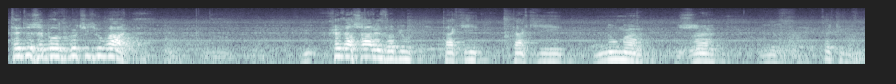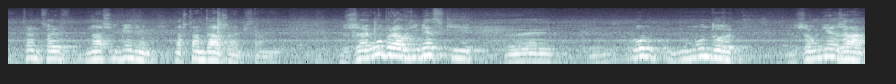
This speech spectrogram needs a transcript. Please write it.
wtedy, żeby odwrócić uwagę. Heda Szary zrobił taki, taki numer, że y, taki, ten, co jest nasz imieniem na sztandarze napisany, że ubrał niemiecki y, mundur żołnierza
